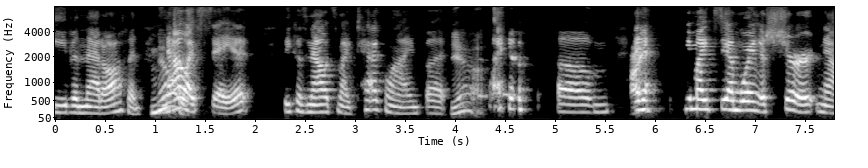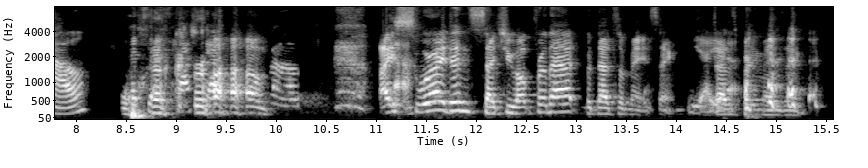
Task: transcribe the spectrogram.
even that often. No. Now I say it because now it's my tagline. But yeah, um, I, you might see I'm wearing a shirt now that says hashtag I yeah. swear I didn't set you up for that, but that's amazing. Yeah, that's yeah. That's pretty amazing.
